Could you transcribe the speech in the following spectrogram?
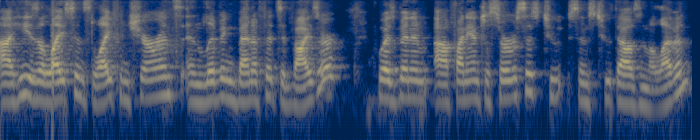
uh, he is a licensed life insurance and living benefits advisor who has been in uh, financial services to, since 2011.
